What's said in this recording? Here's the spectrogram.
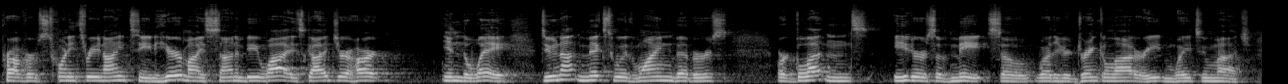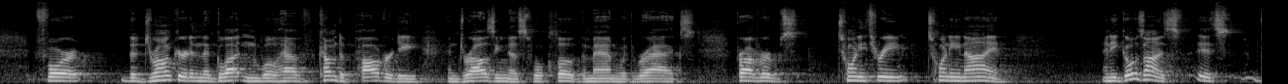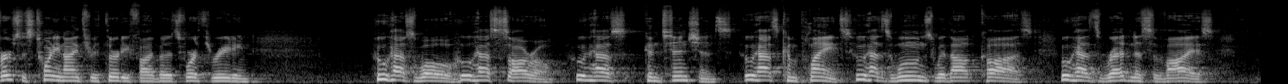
Proverbs 23 19. Hear, my son, and be wise. Guide your heart in the way. Do not mix with wine bibbers or gluttons, eaters of meat. So, whether you're drinking a lot or eating way too much. For the drunkard and the glutton will have come to poverty, and drowsiness will clothe the man with rags. Proverbs 23 29. And he goes on, it's, it's verses 29 through 35, but it's worth reading. Who has woe? Who has sorrow? Who has contentions? Who has complaints? Who has wounds without cause? Who has redness of eyes?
